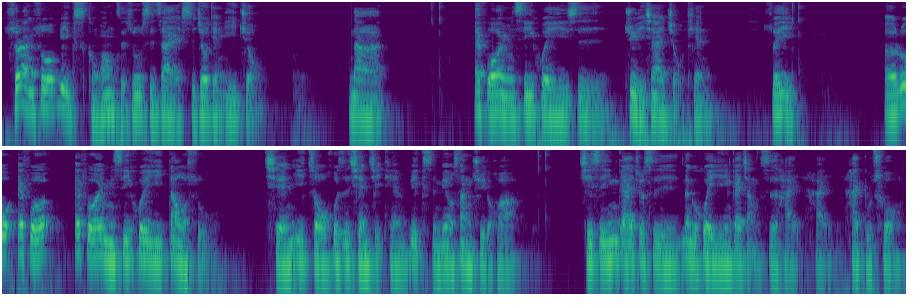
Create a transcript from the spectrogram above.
虽然说 VIX 恐慌指数是在十九点一九，那。FOMC 会议是距离现在九天，所以，呃，若 F FOMC 会议倒数前一周或是前几天，VIX 没有上去的话，其实应该就是那个会议应该讲是还还还不错。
